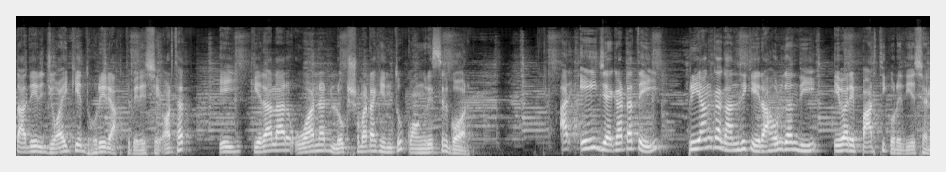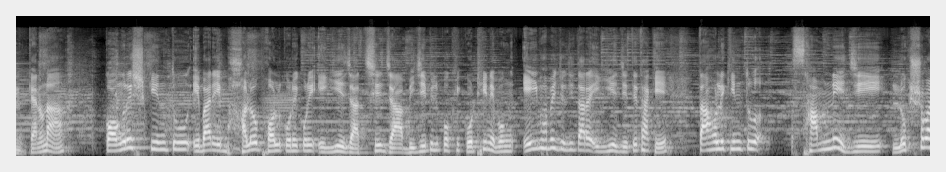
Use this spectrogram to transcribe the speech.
তাদের জয়কে ধরে রাখতে পেরেছে। অর্থাৎ এই কেরালার ওয়ার্নাড লোকসভাটা কিন্তু কংগ্রেসের গড়। আর এই জায়গাটাতেই প্রিয়াঙ্কা গান্ধীকে রাহুল গান্ধী এবারে প্রার্থী করে দিয়েছেন। কেননা কংগ্রেস কিন্তু এবারে ভালো ফল করে করে এগিয়ে যাচ্ছে, যা বিজেপির পক্ষে কঠিন এবং এইভাবে যদি তারা এগিয়ে যেতে থাকে, তাহলে কিন্তু সামনে যে লোকসভা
